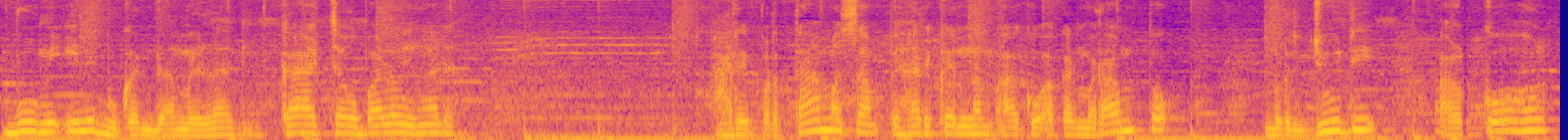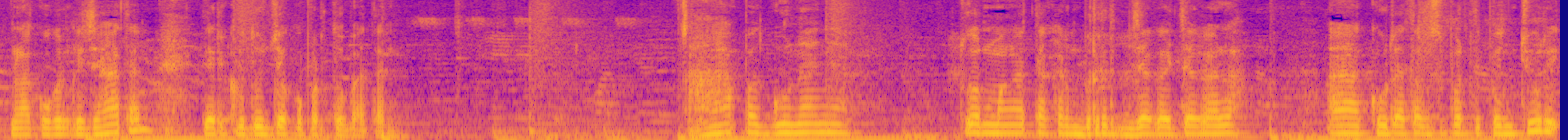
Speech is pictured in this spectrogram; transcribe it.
bumi ini bukan damai lagi, kacau balau yang ada. Hari pertama sampai hari keenam aku akan merampok, berjudi, alkohol, melakukan kejahatan, dari ketujuh aku pertobatan. Apa gunanya? Tuhan mengatakan berjaga-jagalah. Aku datang seperti pencuri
